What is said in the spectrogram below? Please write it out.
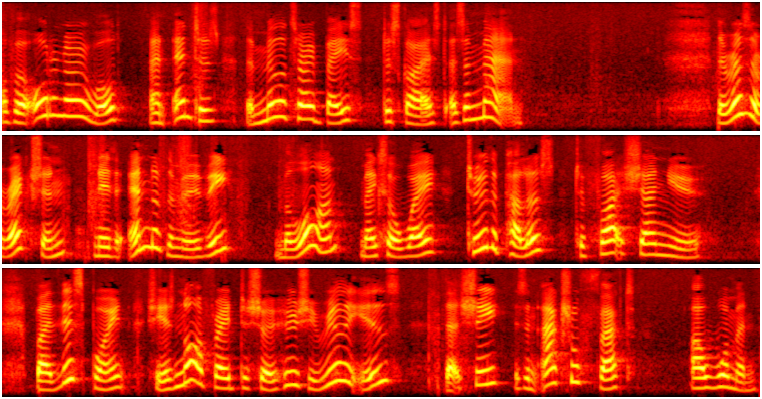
of her ordinary world and enters the military base disguised as a man. The resurrection, near the end of the movie, Mulan makes her way to the palace to fight Shan Yu. By this point, she is not afraid to show who she really is, that she is in actual fact a woman,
